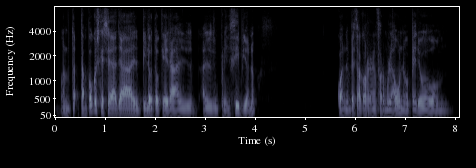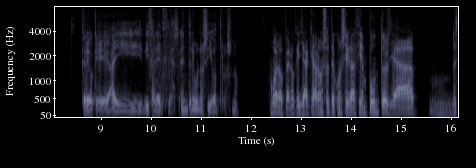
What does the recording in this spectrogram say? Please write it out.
bueno, ta- tampoco es que sea ya el piloto que era al, al principio, ¿no? Cuando empezó a correr en Fórmula 1, pero creo que hay diferencias entre unos y otros, ¿no? Bueno, pero que ya que Alonso te consiga 100 puntos, ya mm, estás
